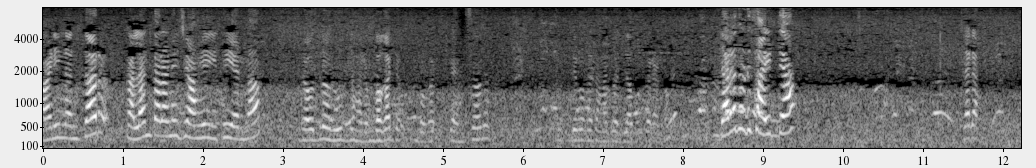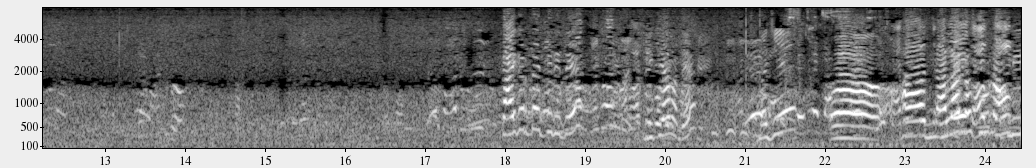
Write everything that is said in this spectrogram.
आणि नंतर कालांतराने जे आहे इथे यांना रौद्र रूप धारण. बघा बघत बघा त्यांचं ते बघत आहात बदलापूरकरांना त्याला थोडी साईड द्या. जरा काय करतायत ते तिथे? नित्यामध्ये म्हणजे हा नाला नसून आपली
